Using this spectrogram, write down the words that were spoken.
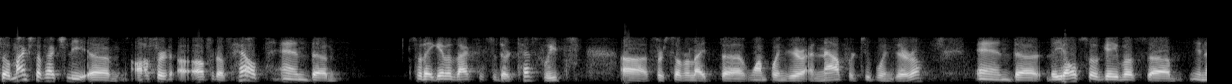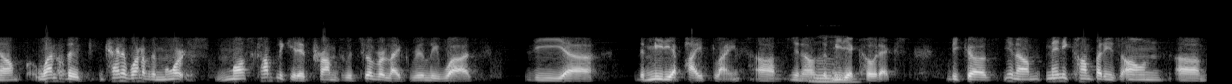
so Microsoft actually um, offered offered us help, and um, so they gave us access to their test suites uh, for Silverlight uh, 1.0 and now for 2.0 and uh, they also gave us, uh, you know, one of the kind of one of the more most complicated problems with Silverlight really was the uh, the media pipeline, uh, you know, the Mm. media codecs, because you know many companies own, um,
